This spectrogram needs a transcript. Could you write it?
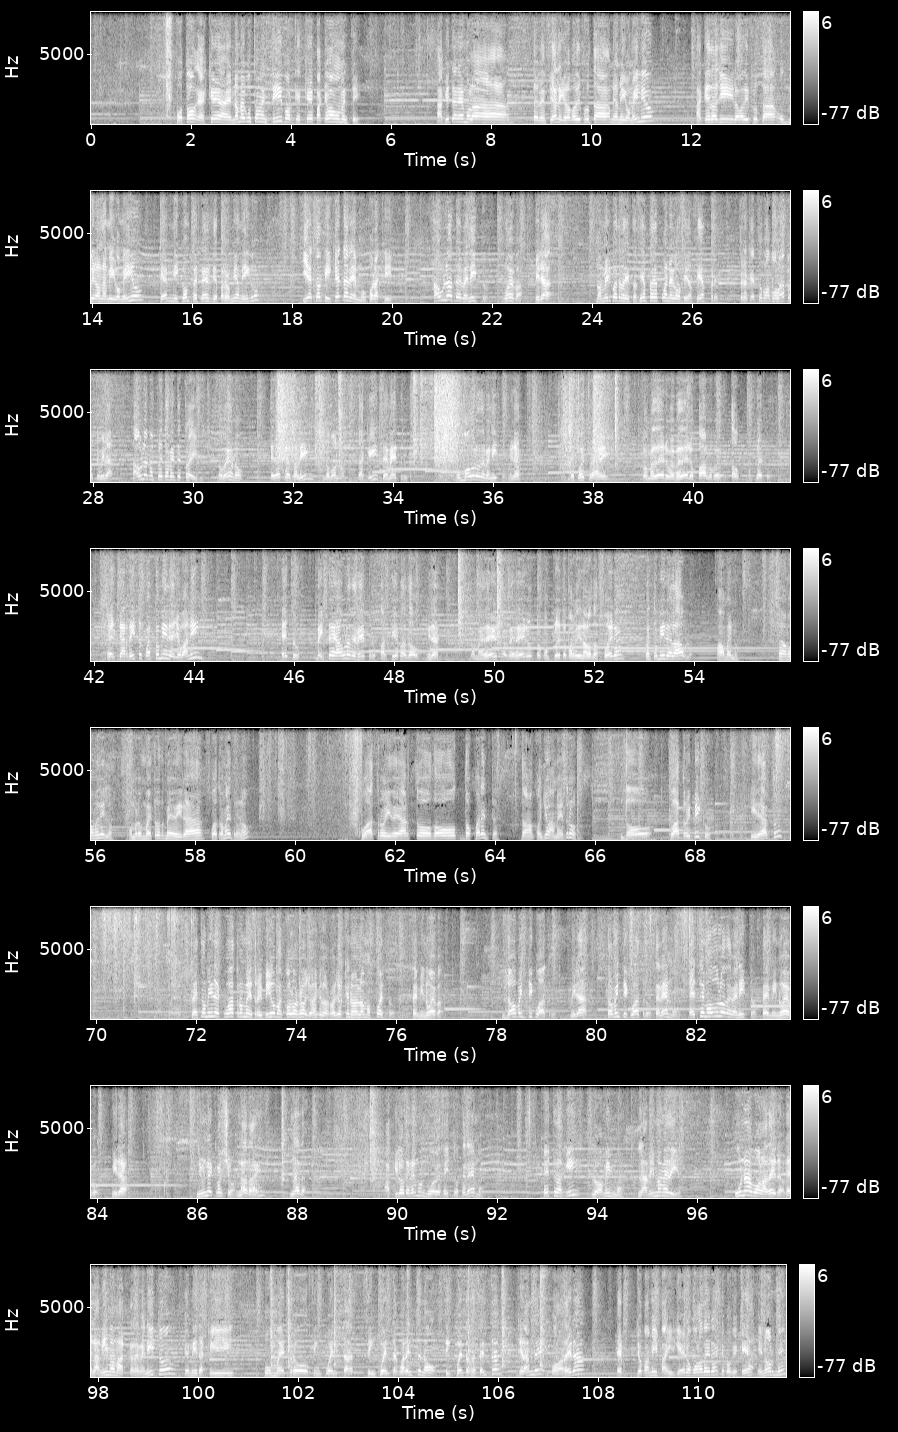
Pues todo, es que eh, no me gusta mentir porque es que ¿para qué vamos a mentir? Aquí tenemos la Terenciani que lo va a disfrutar mi amigo Emilio. Aquí de allí lo va a disfrutar un gran amigo mío, que es mi competencia, pero es mi amigo. Y esto aquí, ¿qué tenemos por aquí? Jaulas de Benito, nueva. Mirad, 2400, siempre puede negociar, siempre. Pero que esto va a volar porque mirad, jaula completamente extraíble. ¿Lo veo no? Que después salir, lo bono, de aquí, de metro. Un módulo de Benito, mirad. Se puede traer comedero, bebedero, palo, be- todo, completo. El carrito, ¿cuánto mide, Giovanni? Esto, 20 jaulas de metro, partida para dos, mirad. Comedero, bebedero, todo completo para rellenarlo de afuera. ¿Cuánto mide la jaula? Más o menos. Bueno, Vamos a medirla. Hombre, un metro medirá 4 metros, ¿no? 4 y de harto 2, 240. No, no, coño, a metro. 2, 4 y pico. ¿Y de harto? Esto mide 4 metros y pico van con los rollos, ¿eh? que los rollos que no lo hemos puesto. Seminueva. 224. Mirad, 224. Tenemos este módulo de Benito, seminuevo. Mirad. Ni un esconchón, nada, ¿eh? Nada. Aquí lo tenemos nuevecito. Tenemos este de aquí, lo mismo, la misma medida. Una voladera de la misma marca de Benito, que mide aquí un metro 50, 50, 40, no, 50, 60, grande, voladera. Yo para mí, para jilguero voladera, que porque queda enorme,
